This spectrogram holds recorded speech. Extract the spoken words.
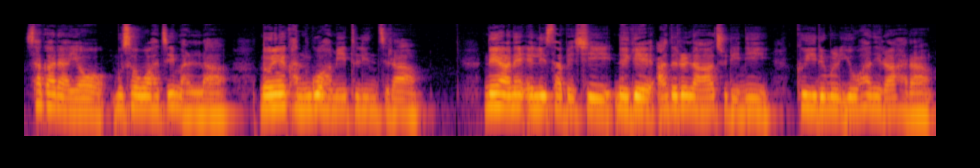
사가랴여 무서워하지 말라. 너의 간구함이 들린지라 내 아내 엘리사벳이 내게 아들을 낳아 주리니 그 이름을 요한이라 하라.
